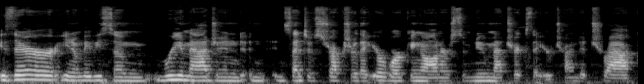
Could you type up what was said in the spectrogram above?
is there, you know, maybe some reimagined incentive structure that you're working on or some new metrics that you're trying to track?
